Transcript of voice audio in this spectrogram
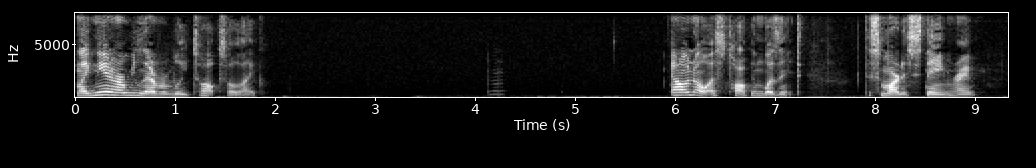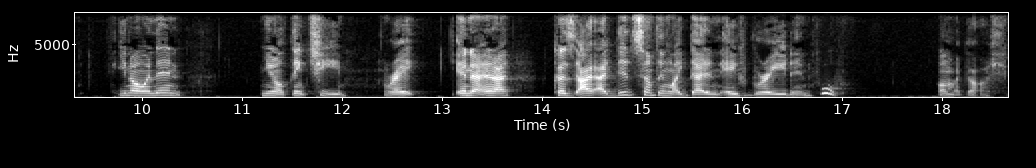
like me and her we never really talked so like I don't know us talking wasn't the smartest thing right? You know and then you know think she right? And I, and I, cause I, I did something like that in eighth grade, and whew, oh my gosh,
